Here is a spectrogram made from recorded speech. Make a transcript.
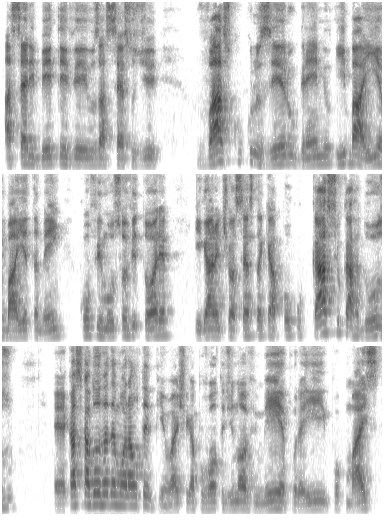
a Série B teve os acessos de Vasco, Cruzeiro, Grêmio e Bahia. Bahia também confirmou sua vitória e garantiu acesso daqui a pouco. Cássio Cardoso. É, Cardoso vai demorar um tempinho, vai chegar por volta de 9 e meia, por aí, um pouco mais.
